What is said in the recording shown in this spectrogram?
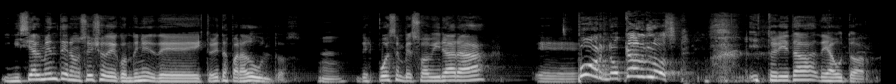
Inicialmente era un sello de contenido de historietas para adultos. Mm. Después empezó a virar a eh, ¡Porno, Carlos! historieta de autor.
